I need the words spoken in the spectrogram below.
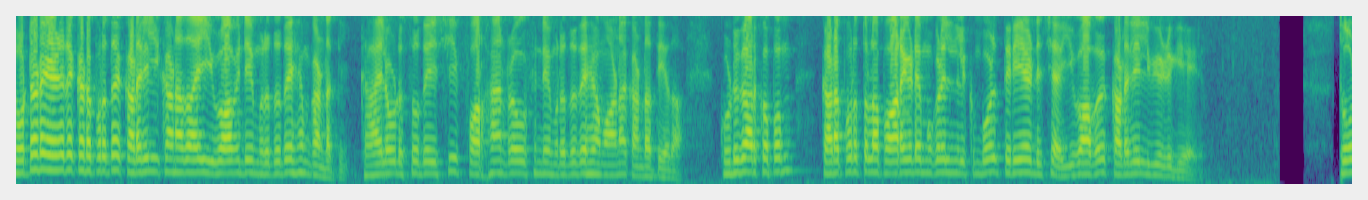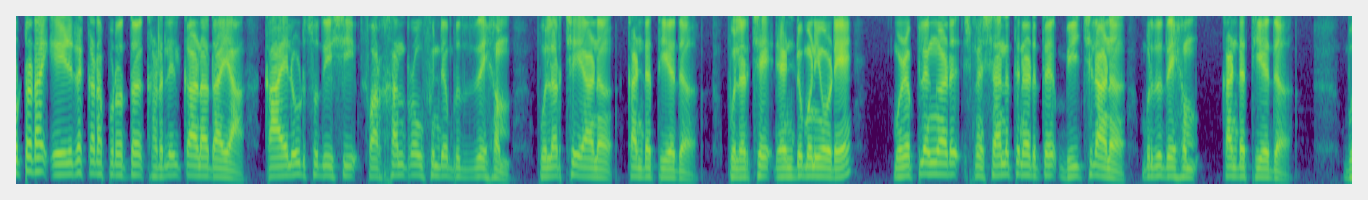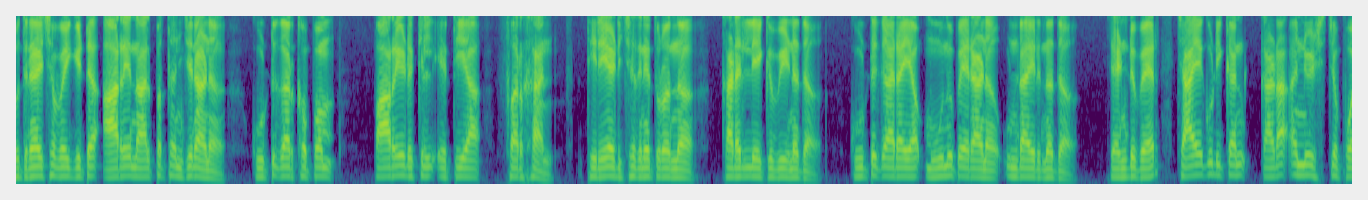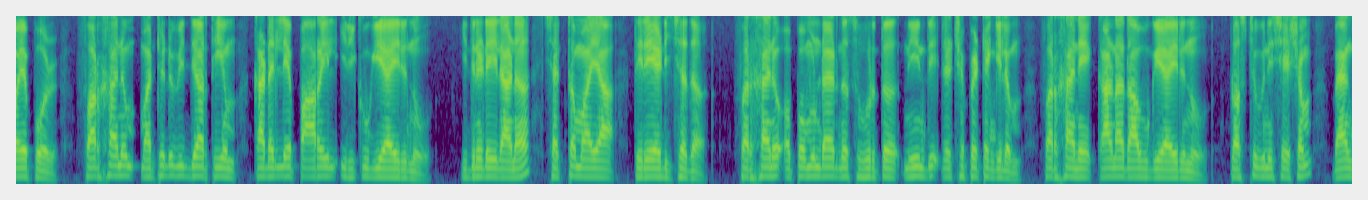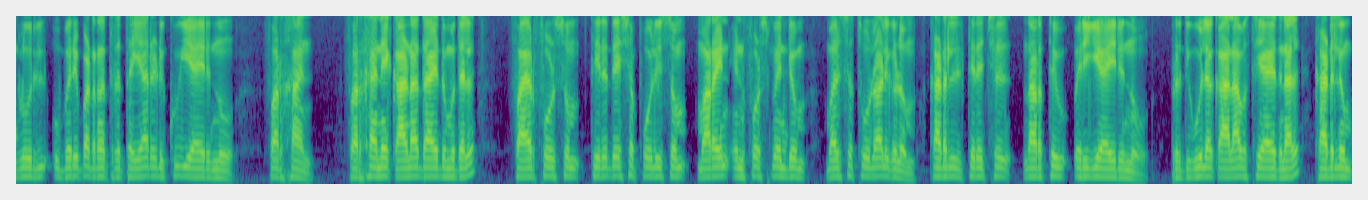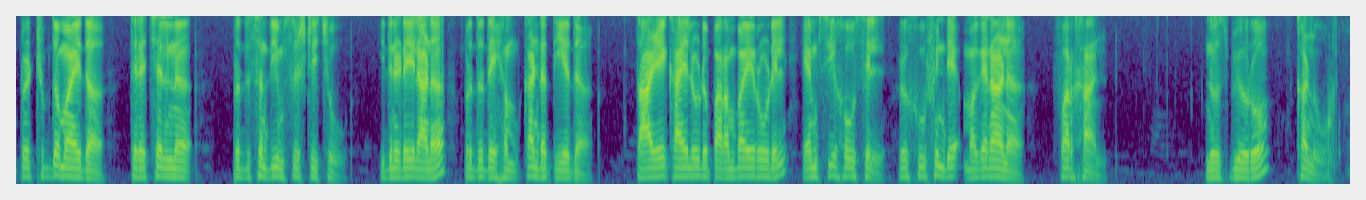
തോട്ടട ഏഴരക്കടപ്പുറത്ത് കടലിൽ കാണാതായ യുവാവിന്റെ മൃതദേഹം കണ്ടെത്തി. കായലോട് സ്വദേശി ഫർഹാൻ റൌഫിന്റെ മൃതദേഹമാണ് കണ്ടെത്തിയത്. കൂടുകാർക്കൊപ്പം കടപ്പുറത്തുള്ള പാറയുടെ മുകളിൽ നിൽക്കുമ്പോൾ തിരിയടിച്ച് യുവാവ് കടലിൽ വീഴുകയായിരുന്നു. തോട്ടട ഏഴരക്കടപ്പുറത്ത് കടലിൽ കാണാതായ കായലോട് സ്വദേശി ഫർഹാൻ റൌഫിന്റെ മൃതദേഹം പുലർച്ചെയാണ് കണ്ടെത്തിയത്. പുലർച്ചെ രണ്ടു മണിയോടെ മുഴപ്പിലങ്ങാട് ശ്മശാനത്തിനടുത്ത് ബീച്ചിലാണ് മൃതദേഹം കണ്ടെത്തിയത്. ബുധനാഴ്ച വൈകിട്ട് ആറ് നാൽപ്പത്തഞ്ചിനാണ് കൂട്ടുകാർക്കൊപ്പം പാറയിടുക്കിൽ എത്തിയ ഫർഹാൻ തിരയടിച്ചതിനെ തുടർന്ന് കടലിലേക്ക് വീണത്. കൂട്ടുകാരായ മൂന്നു പേരാണ് ഉണ്ടായിരുന്നത്. രണ്ടുപേർ ചായ കുടിക്കാൻ കട അന്വേഷിച്ചു പോയപ്പോൾ ഫർഹാനും മറ്റൊരു വിദ്യാർത്ഥിയും കടലിലെ പാറയിൽ ഇരിക്കുകയായിരുന്നു. ഇതിനിടയിലാണ് ശക്തമായ തിരയടിച്ചത്. ഫർഹാന് ഒപ്പമുണ്ടായിരുന്ന സുഹൃത്ത് നീന്തി രക്ഷപ്പെട്ടെങ്കിലും ഫർഹാനെ കാണാതാവുകയായിരുന്നു. പ്ലസ് ടുവിന് ശേഷം ബാംഗ്ലൂരിൽ ഉപരിപഠനത്തിന് തയ്യാറെടുക്കുകയായിരുന്നു ഫർഹാൻ. ഫർഹാനെ കാണാതായതു മുതൽ ഫയർഫോഴ്സും തീരദേശ പോലീസും മറൈൻ എൻഫോഴ്സ്മെന്റും മത്സ്യത്തൊഴിലാളികളും കടലിൽ തിരച്ചിൽ നടത്തി വരികയായിരുന്നു. പ്രതികൂല കാലാവസ്ഥയായതിനാൽ കടലും പ്രക്ഷുബ്ധമായത് തിരച്ചിലിന് പ്രതിസന്ധിയും സൃഷ്ടിച്ചു. ഇതിനിടയിലാണ് മൃതദേഹം കണ്ടെത്തിയത്. താഴെ കായലോട് പറമ്പായി റോഡിൽ എം സി ഹൌസിൽ റഹൂഫിന്റെ മകനാണ് ഫർഹാൻ. News bureau Kannur.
